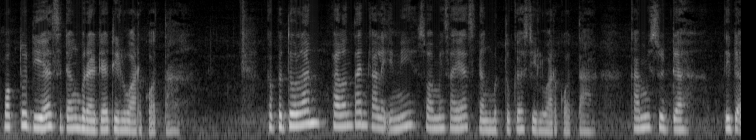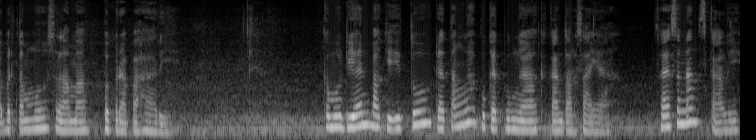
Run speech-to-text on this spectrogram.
waktu dia sedang berada di luar kota. Kebetulan Valentine kali ini suami saya sedang bertugas di luar kota. Kami sudah tidak bertemu selama beberapa hari. Kemudian pagi itu datanglah buket bunga ke kantor saya. Saya senang sekali.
